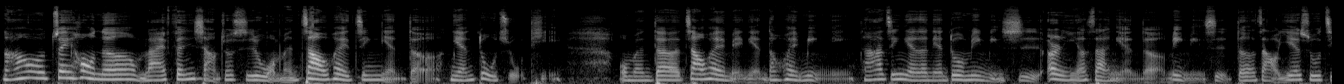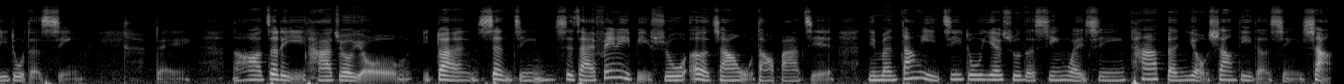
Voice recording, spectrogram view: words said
然后最后呢，我们来分享就是我们教会今年的年度主题，我们的教会每年都会命名，然后今年的年度命名是二零二三年的命名是得着耶稣基督的心，对。然后这里他就有一段圣经，是在腓利比书二章五到八节：你们当以基督耶稣的心为心，他本有上帝的形象，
